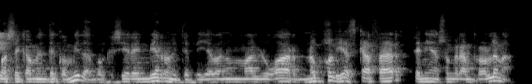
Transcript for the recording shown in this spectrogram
básicamente comida, porque si era invierno y te pillaban en un mal lugar, no podías cazar, tenías un gran problema.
